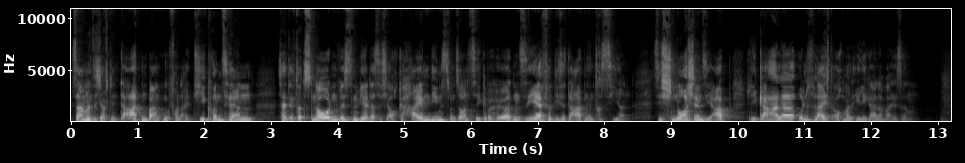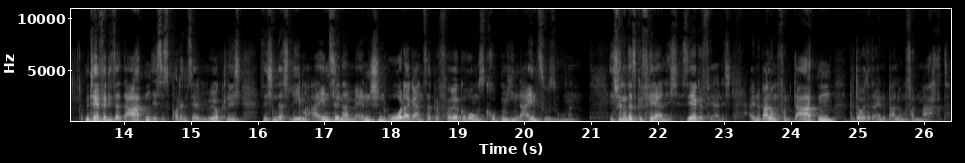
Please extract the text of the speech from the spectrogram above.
sammeln sich auf den Datenbanken von IT-Konzernen. Seit Edward Snowden wissen wir, dass sich auch Geheimdienste und sonstige Behörden sehr für diese Daten interessieren. Sie schnorcheln sie ab, legaler und vielleicht auch mal illegalerweise. Mithilfe dieser Daten ist es potenziell möglich, sich in das Leben einzelner Menschen oder ganzer Bevölkerungsgruppen hineinzuzoomen. Ich finde das gefährlich, sehr gefährlich. Eine Ballung von Daten bedeutet eine Ballung von Macht.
